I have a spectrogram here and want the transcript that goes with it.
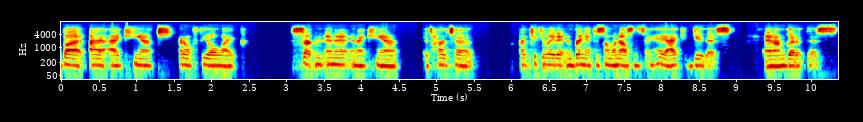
but I, I can't, I don't feel like certain in it and I can't, it's hard to articulate it and bring it to someone else and say, hey, I can do this and I'm good at this.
